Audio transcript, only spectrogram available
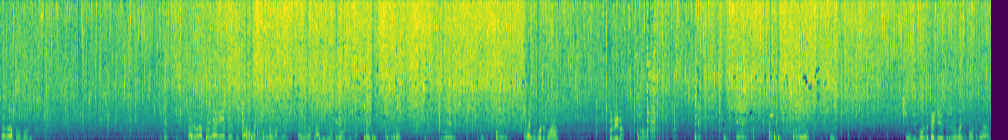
கருவேப்பிலை போடணும் கருவேப்பிலை நிறைய சேர்த்துட்டா உடம்புக்கு நல்லது. கருவேப்பிலை அதிகமாக போட்டிருக்கேன் கொஞ்சம் போட்டுக்கலாம். புதினா. இஞ்சி பூண்டு தட்டி வச்சிருக்கோம் கொஞ்சம் போட்டுக்கலாம்.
